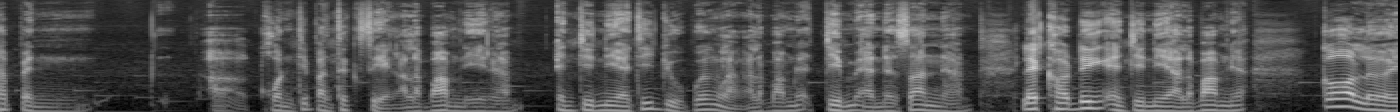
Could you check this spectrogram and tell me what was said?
ถ้าเป็นคนที่บันทึกเสียงอัลบั้มนี้นะครับเอนจิเนียร์ที่อยู่เบื้องหลังอัลบั้มเนี้ยจิมแอนเดอร์สันนะครับเรคคอร์ดิ้งเอนจิเนียร์อัลบั้มเนี้ยก็เลย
